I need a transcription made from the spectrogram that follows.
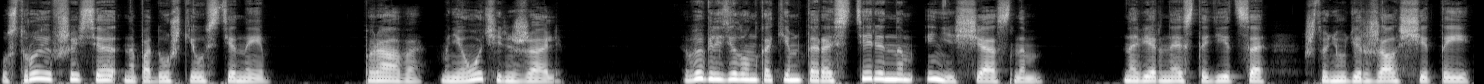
устроившийся на подушке у стены. «Право, мне очень жаль». Выглядел он каким-то растерянным и несчастным. Наверное, стыдится, что не удержал щиты,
